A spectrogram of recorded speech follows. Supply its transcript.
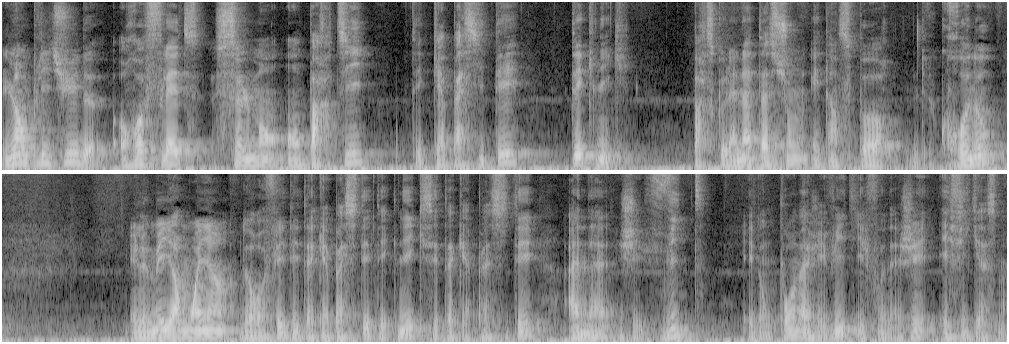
l'amplitude reflète seulement en partie tes capacités techniques parce que la natation est un sport de chrono. Et le meilleur moyen de refléter ta capacité technique, c'est ta capacité à nager vite. Et donc pour nager vite, il faut nager efficacement.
